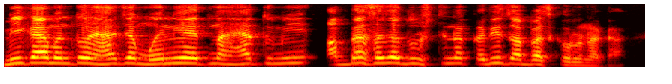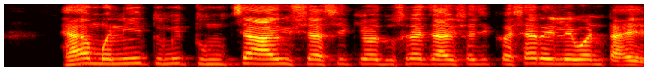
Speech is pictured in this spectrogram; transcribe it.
मी काय म्हणतो ह्या ज्या म्हणी आहेत ना ह्या तुम्ही अभ्यासाच्या दृष्टीनं कधीच अभ्यास करू नका. ह्या म्हणी तुम्ही तुमच्या आयुष्याशी किंवा दुसऱ्याच्या आयुष्याशी कशा रिलेव्हंट आहे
